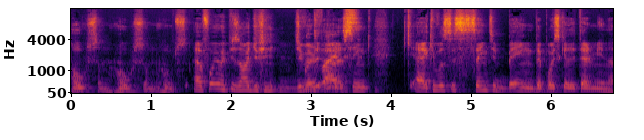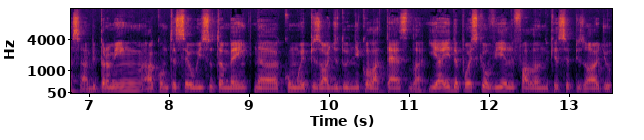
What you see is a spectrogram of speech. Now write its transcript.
wholesome, wholesome, wholesome. É, foi um episódio de verdade, assim, é, que você se sente bem depois que ele termina, sabe? Para mim aconteceu isso também uh, com o episódio do Nikola Tesla. E aí depois que eu vi ele falando que esse episódio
